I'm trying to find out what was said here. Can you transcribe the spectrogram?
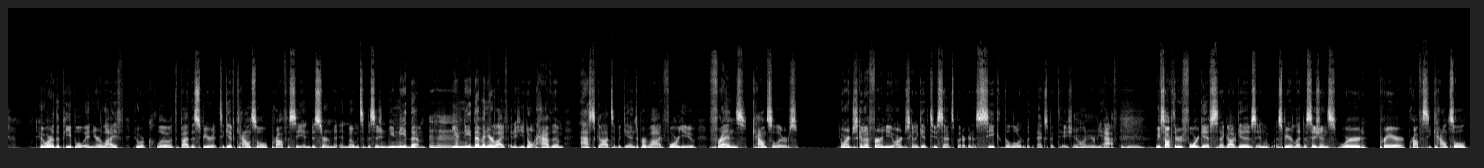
Who are the people in your life who are clothed by the Spirit to give counsel, prophecy, and discernment in moments of decision? You need them. Mm-hmm. You need them in your life, and if you don't have them, ask God to begin to provide for you friends, counselors who aren't just going to affirm you, aren't just going to give two cents, but are going to seek the Lord with expectation mm-hmm. on your mm-hmm. behalf. Mm-hmm. We've talked through four gifts that God gives in spirit led decisions word, prayer, prophecy, counsel.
